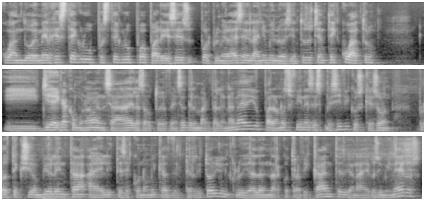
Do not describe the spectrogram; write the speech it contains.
cuando emerge este grupo, este grupo aparece por primera vez en el año 1984 y llega como una avanzada de las autodefensas del Magdalena Medio para unos fines específicos que son protección violenta a élites económicas del territorio, incluidas las narcotraficantes, ganaderos y mineros,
